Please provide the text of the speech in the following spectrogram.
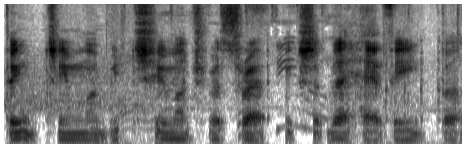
pink team won't be too much of a threat, except they're heavy, but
